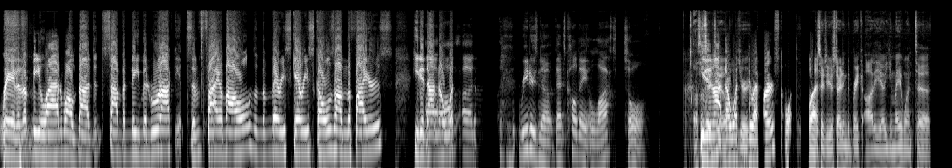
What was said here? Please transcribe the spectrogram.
ran in a beeline while dodging cyber demon rockets and fireballs and the very scary skulls on the fires. He did not Uh, know all- what Uh, reader's note. That's called a lost soul. Also, he did not know what you're, to do at first. What? What? Sergio, you're starting to break audio. You may want to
